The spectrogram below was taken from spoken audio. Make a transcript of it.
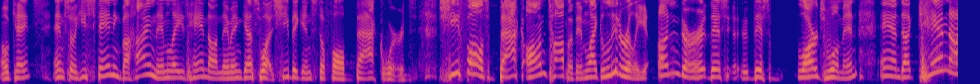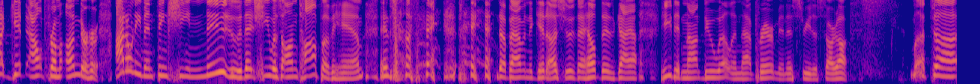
okay? And so he's standing behind them, lays hand on them, and guess what? She begins to fall backwards. She falls back on top of him, like like literally under this this large woman and uh, cannot get out from under her. I don't even think she knew that she was on top of him. And so they, they end up having to get ushers to help this guy out. He did not do well in that prayer ministry to start off. But uh,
